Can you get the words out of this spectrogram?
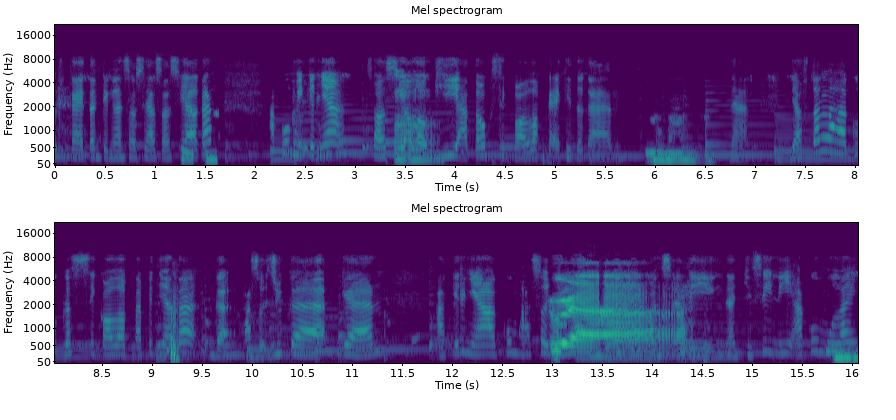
berkaitan dengan sosial-sosial kan. Aku mikirnya sosiologi atau psikolog kayak gitu kan. Nah, daftarlah aku ke psikolog, tapi ternyata nggak masuk juga. Dan akhirnya aku masuk di konseling. Nah, di sini aku mulai,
